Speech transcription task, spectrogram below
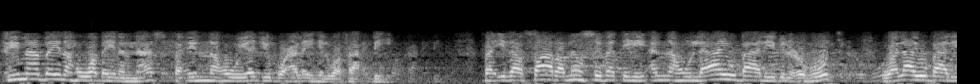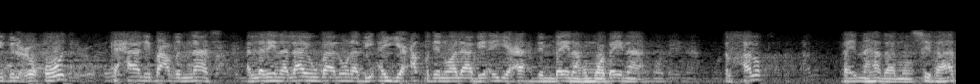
فيما بينه وبين الناس فإنه يجب عليه الوفاء به. فإذا صار من صفته أنه لا يبالي بالعهود ولا يبالي بالعقود كحال بعض الناس الذين لا يبالون بأي عقد ولا بأي عهد بينهم وبين الخلق فإن هذا من صفات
